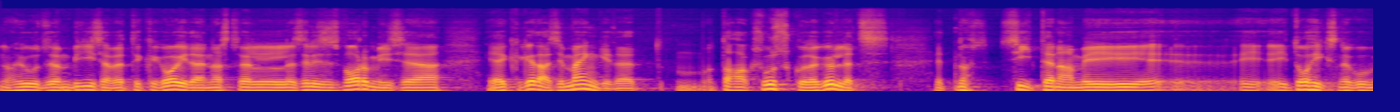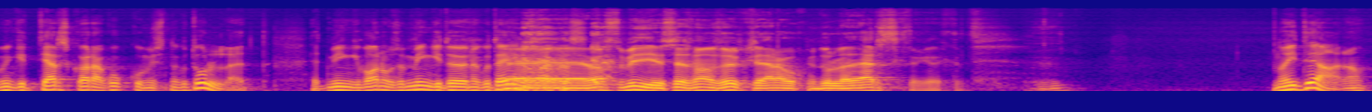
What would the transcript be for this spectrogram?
noh, ju see on piisav, et ikkagi hoida ennast veel sellises vormis ja, ja ikkagi edasi mängida, et tahaks uskuda küll, et, et noh, siit enam ei, ei, ei tohiks nagu mingit järsku ärakukkumist nagu tulla, et, et mingi vanus on mingi töö nagu teinud. vastupidi, selles vanuses võibki ärakukkumine tulla järsk tegelikult no ei tea, noh,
